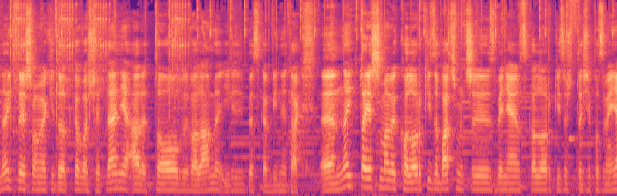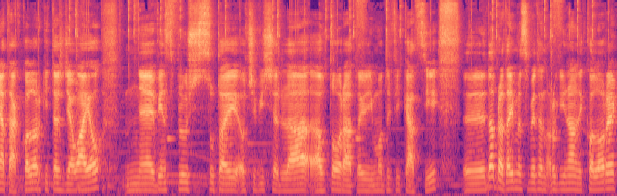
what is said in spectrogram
no i tutaj jeszcze mamy jakieś dodatkowe oświetlenie, ale to wywalamy i bez kabiny, tak. Em, no i tutaj jeszcze mamy kolorki, zobaczmy czy zmieniając kolorki coś tutaj się pozmienia. Tak, kolorki też działają, e, więc plus tutaj oczywiście dla autora tej modyfikacji. Yy, dobra, dajmy sobie ten oryginalny kolorek.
